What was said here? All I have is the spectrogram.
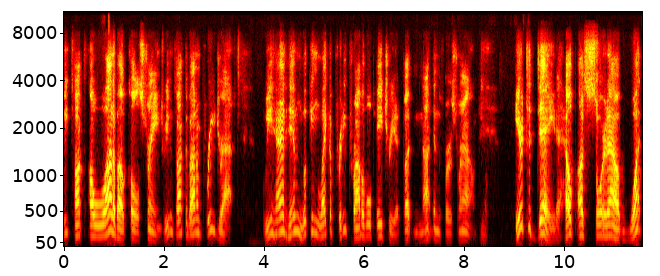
we talked a lot about Cole Strange. We even talked about him pre draft. We had him looking like a pretty probable Patriot, but not in the first round. Here today to help us sort out what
